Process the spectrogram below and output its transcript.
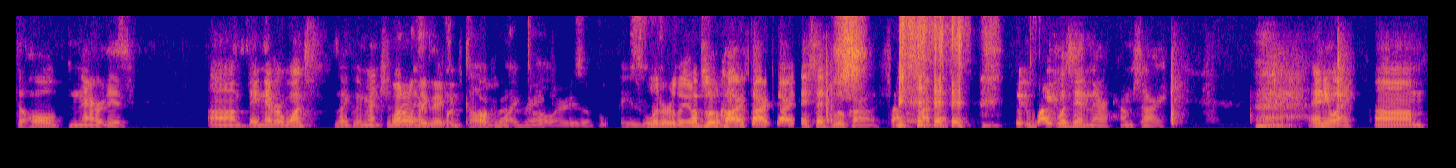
the whole narrative. Um, they never once, like we mentioned. Well, I don't think they can call talk him about white collar. He's a he's literally a Oh, blue collar. Sorry, sorry. They said blue collar. Sorry, my bad. White was in there. I'm sorry. anyway, um,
